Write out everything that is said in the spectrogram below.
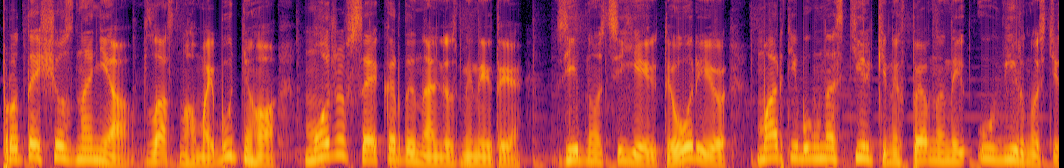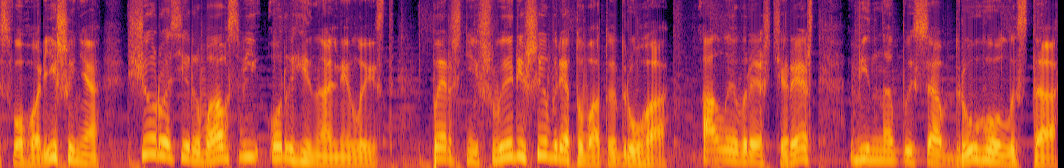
про те, що знання власного майбутнього може все кардинально змінити. Згідно з цією теорією, Марті був настільки невпевнений у вірності свого рішення, що розірвав свій оригінальний лист, перш ніж вирішив врятувати друга. Але, врешті-решт, він написав другого листа,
